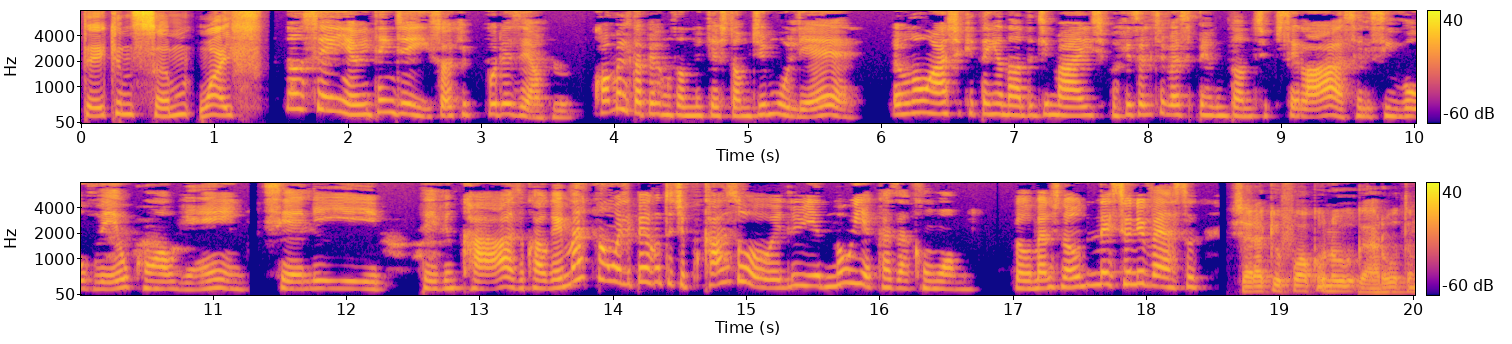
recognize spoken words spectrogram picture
taken some wife. Não, sim, eu entendi. Só que, por exemplo, como ele tá perguntando em questão de mulher, eu não acho que tenha nada demais. Porque se ele tivesse perguntando, tipo, sei lá, se ele se envolveu com alguém, se ele teve um caso com alguém. Mas não, ele pergunta, tipo, casou. Ele não ia casar com um homem. Pelo menos não nesse universo. Será que o foco no garota,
